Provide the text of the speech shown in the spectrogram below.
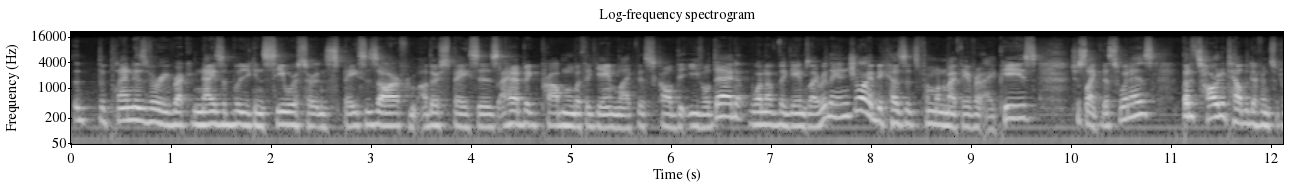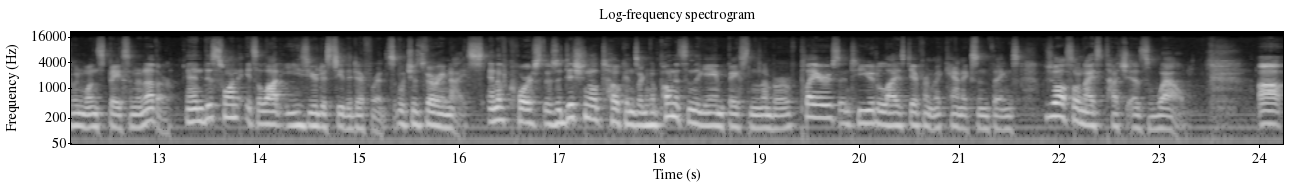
the, planet is very recognizable, you can see where certain spaces are from other spaces. I had a big problem with a game like this called The Evil Dead, one of the games I really enjoy because it's from one of my favorite IPs, just like this one is, but it's hard to tell the difference between one space and another. And this one, it's a lot easier to see the difference, which is very nice. And of course, there's additional tokens and components in the game based on the number of players and to utilize different mechanics and things, which is also a nice touch as well. Uh,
